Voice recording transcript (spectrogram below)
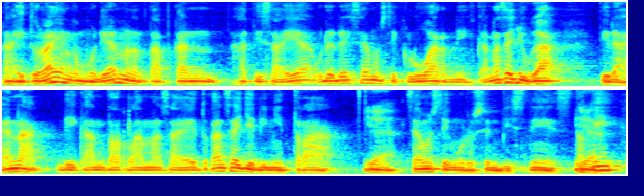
Nah itulah yang kemudian menetapkan hati saya, udah deh saya mesti keluar nih. Karena saya juga tidak enak di kantor lama saya itu kan saya jadi mitra. Ya. Saya mesti ngurusin bisnis. Tapi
